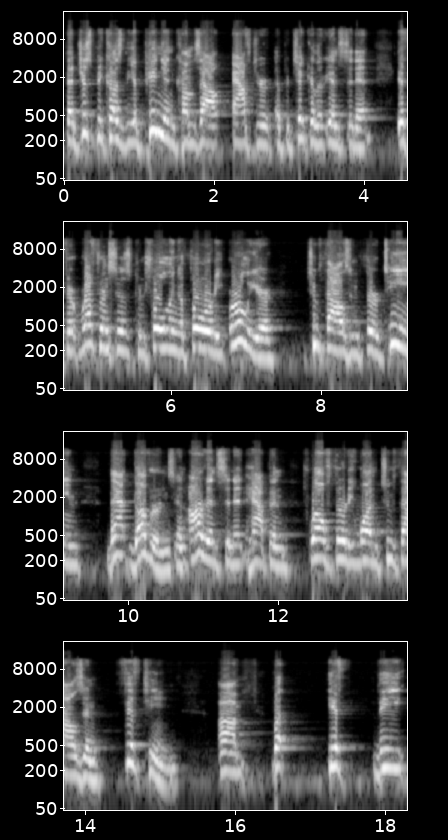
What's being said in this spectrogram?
that just because the opinion comes out after a particular incident, if it references controlling authority earlier, 2013, that governs. And our incident happened 1231 2015. Um, but if the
